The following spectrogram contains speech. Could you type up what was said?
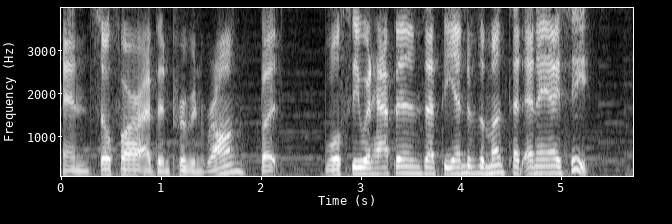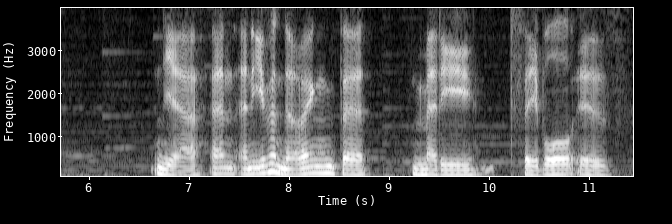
And so far, I've been proven wrong, but we'll see what happens at the end of the month at NAIC." Yeah, and and even knowing that Medi Sable is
